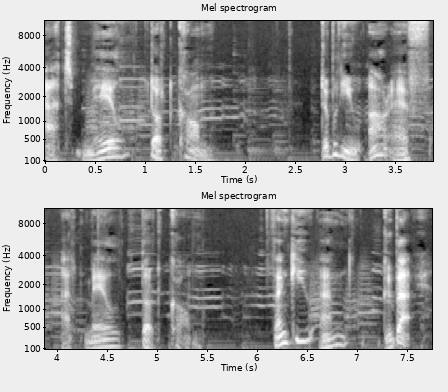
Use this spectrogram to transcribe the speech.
at mail.com. wrf at mail.com. Thank you and goodbye.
